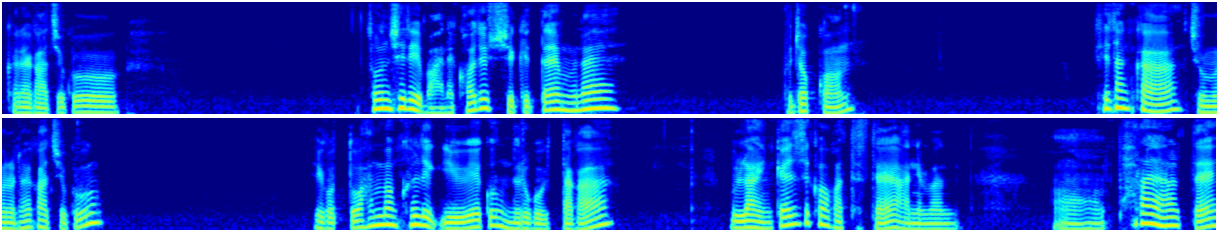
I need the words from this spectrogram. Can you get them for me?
그래 가지고 손실이 많이 커질 수 있기 때문에 무조건 시장가 주문을 해가지고 이것도 한 번 클릭 이후에 꾹 누르고 있다가 물량이 깨질 것 같을 때 아니면 어, 팔아야 할 때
